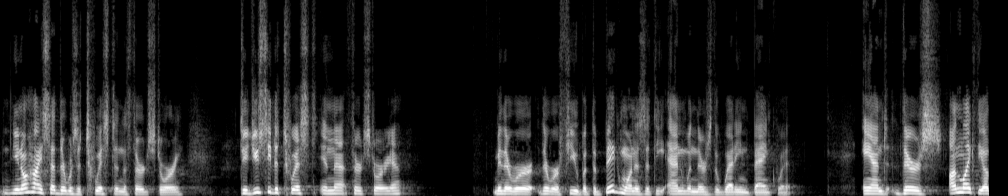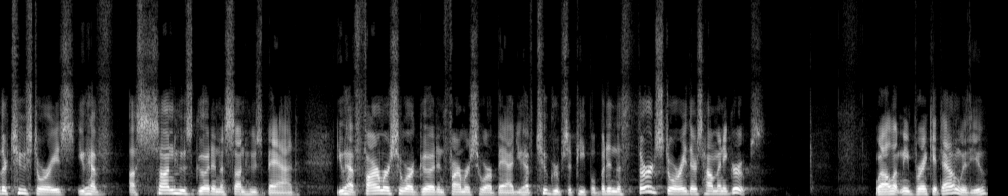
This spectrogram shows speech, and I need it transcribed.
you know how I said there was a twist in the third story? Did you see the twist in that third story yet? I mean, there were, there were a few, but the big one is at the end when there's the wedding banquet. And there's, unlike the other two stories, you have a son who's good and a son who's bad. You have farmers who are good and farmers who are bad. You have two groups of people. But in the third story, there's how many groups? Well, let me break it down with you.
